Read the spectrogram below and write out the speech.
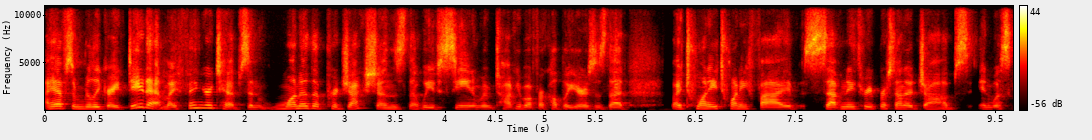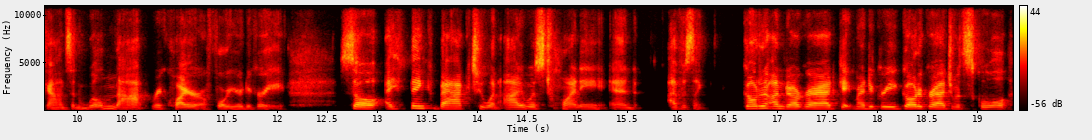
I have some really great data at my fingertips. And one of the projections that we've seen, we've been talking about for a couple years, is that by 2025, 73% of jobs in Wisconsin will not require a four-year degree. So I think back to when I was 20 and I was like, go to undergrad, get my degree, go to graduate school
